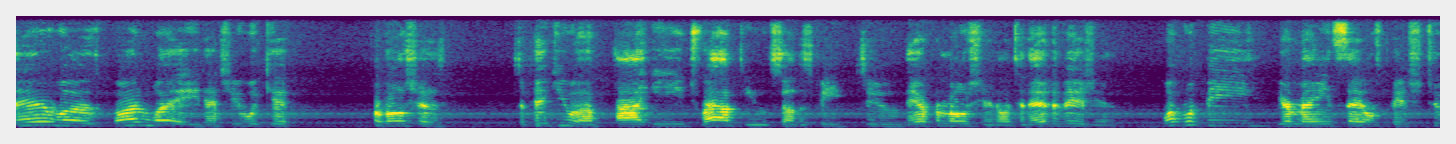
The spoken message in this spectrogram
there was one way that you would get promotions to pick you up, i.e., draft you, so to speak, to their promotion or to their division, what would be your main sales pitch to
